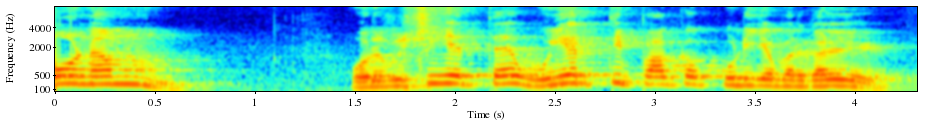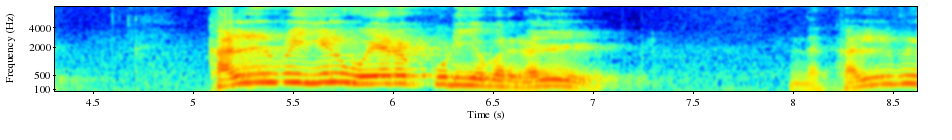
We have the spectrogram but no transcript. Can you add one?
ஓணம். ஒரு விஷயத்தை உயர்த்தி பார்க்கக்கூடியவர்கள் கல்வியில் உயரக்கூடியவர்கள். இந்த கல்வி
